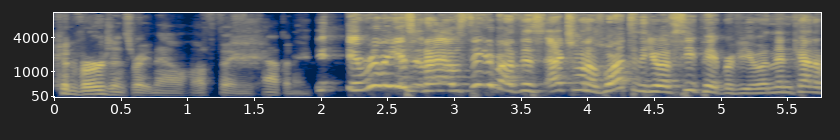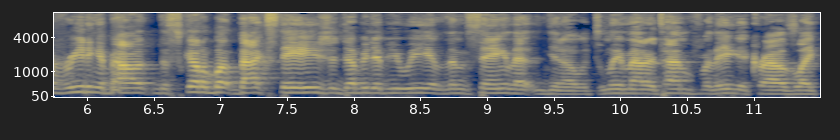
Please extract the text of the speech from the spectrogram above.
convergence right now of things happening. It, it, really is. And I, I, was thinking about this actually when I was watching the UFC pay per view and then kind of reading about the scuttlebutt backstage at WWE of them saying that, you know, it's only a matter of time before they get crowds. Like,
